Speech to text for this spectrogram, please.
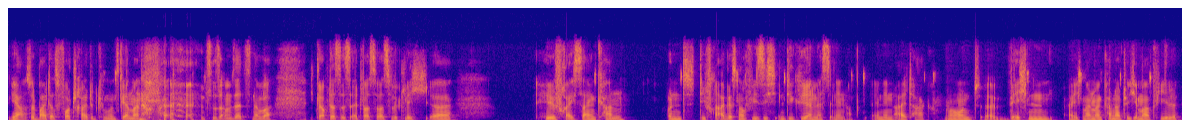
ja, sobald das fortschreitet, können wir uns gerne mal nochmal zusammensetzen. Aber ich glaube, das ist etwas, was wirklich äh, hilfreich sein kann. Und die Frage ist noch, wie sich integrieren lässt in den, in den Alltag. Und äh, welchen, ich meine, man kann natürlich immer viel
